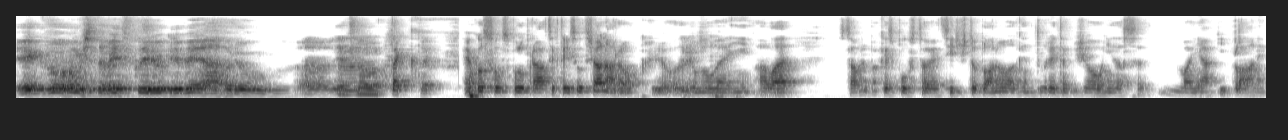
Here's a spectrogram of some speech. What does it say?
jak dlouho můžete být v klidu, kdyby náhodou něco. Hmm, tak, tak, jako jsou spolupráce, které jsou třeba na rok, že jo, domluvený, ale samozřejmě pak je spousta věcí, když to plánují agentury, takže oni zase mají nějaký plány,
